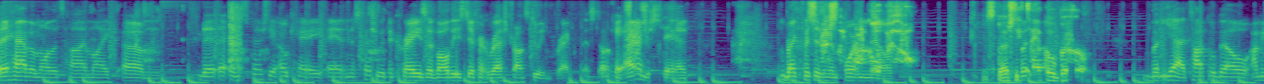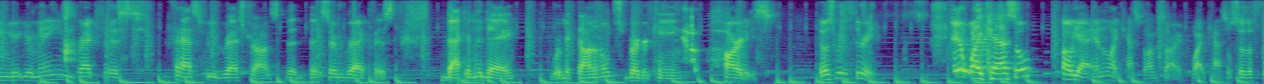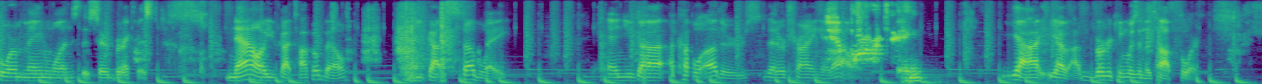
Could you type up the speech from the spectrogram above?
They have them all the time, like, um, the, and especially okay, and especially with the craze of all these different restaurants doing breakfast. Okay, I understand. Breakfast is an important meal, especially but, Taco Bell. But yeah, Taco Bell. I mean, your your main breakfast fast food restaurants that, that serve breakfast back in the day were McDonald's, Burger King, Hardee's. Those were the three. And White Castle. Oh yeah, and White Castle. I'm sorry, White Castle. So the four main ones that serve breakfast. Now you've got Taco Bell, you've got Subway, and you've got a couple others that are trying it out. Burger King. Yeah, yeah. Burger King was in the top four.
